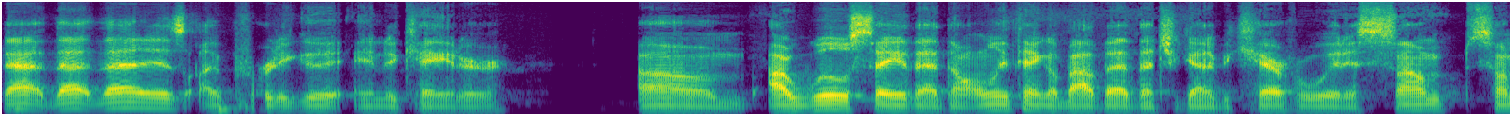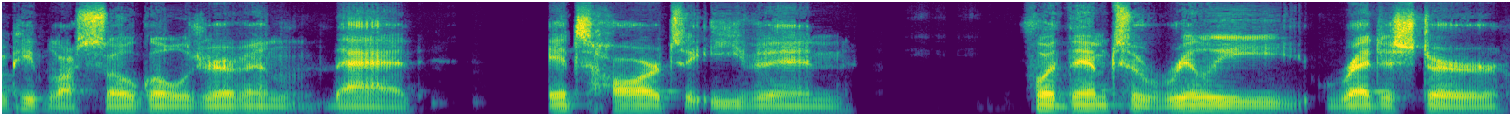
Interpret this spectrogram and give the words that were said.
That that that is a pretty good indicator. Um, I will say that the only thing about that that you got to be careful with is some some people are so goal driven that it's hard to even for them to really register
